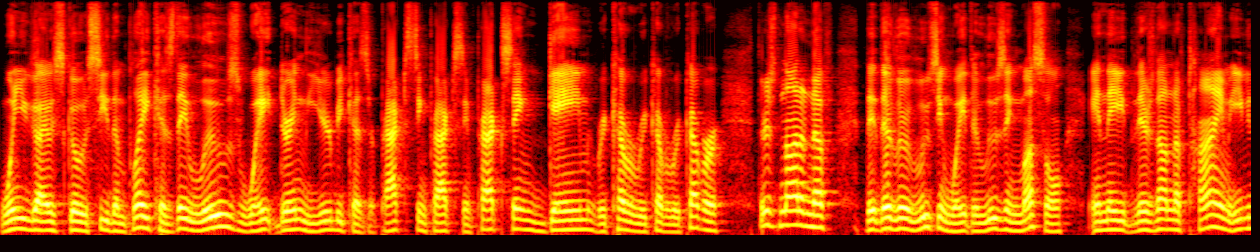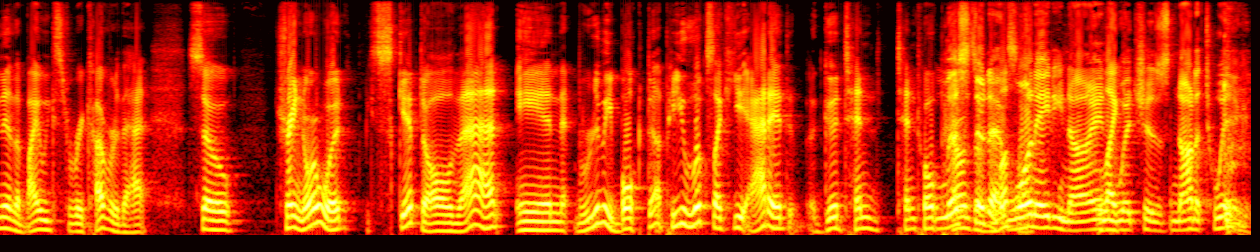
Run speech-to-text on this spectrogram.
when you guys go see them play cuz they lose weight during the year because they're practicing, practicing, practicing, game, recover, recover, recover. There's not enough they they're, they're losing weight, they're losing muscle and they there's not enough time even in the bye weeks to recover that. So Tre Norwood skipped all that and really bulked up. He looks like he added a good 10, 10 12 pounds Listed of at 189, Like- which is not a twig.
